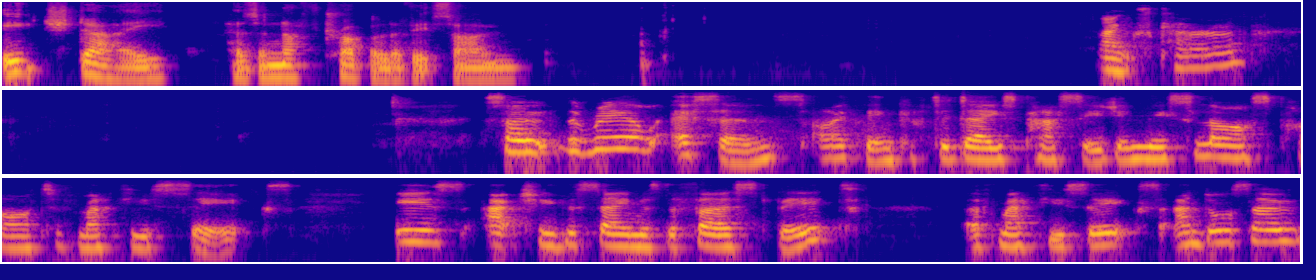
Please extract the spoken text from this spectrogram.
Each day has enough trouble of its own. Thanks, Karen. So, the real essence, I think, of today's passage in this last part of Matthew 6 is actually the same as the first bit of Matthew 6 and also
